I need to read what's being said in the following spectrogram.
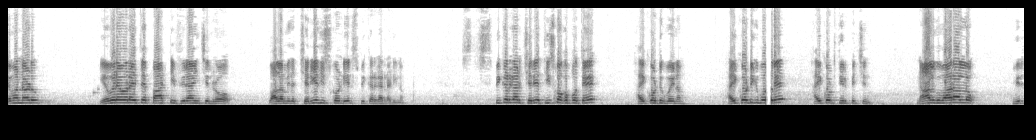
ఏమన్నాడు? ఎవరెవరైతే పార్టీ ఫిరాయించినరో వాళ్ళ మీద చర్య తీసుకోండి అని స్పీకర్ గారిని అడిగినాం. స్పీకర్ గారు చర్య తీసుకోకపోతే హైకోర్టుకు పోయినాం. హైకోర్టుకి పోతే హైకోర్టు తీర్పిచ్చింది. నాలుగు వారాల్లో మీరు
